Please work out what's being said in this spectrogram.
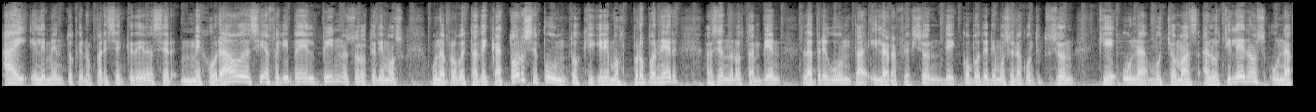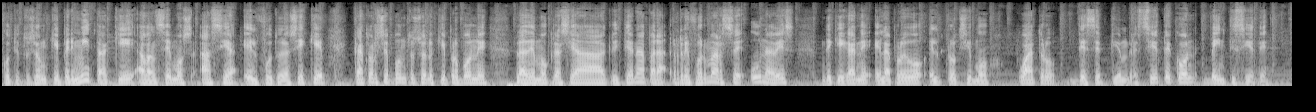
Hay elementos que nos parecen que deben ser mejorados, decía Felipe del Pin. Nosotros tenemos una propuesta de 14 puntos que queremos proponer, haciéndonos también la pregunta y la reflexión de cómo tenemos una constitución que una mucho más a los chilenos, una constitución que permita que avancemos hacia el futuro. Así es que 14 puntos son los que propone la democracia cristiana para reformarse una vez de que gane el apruebo el próximo 4 de septiembre. 7 con 27.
